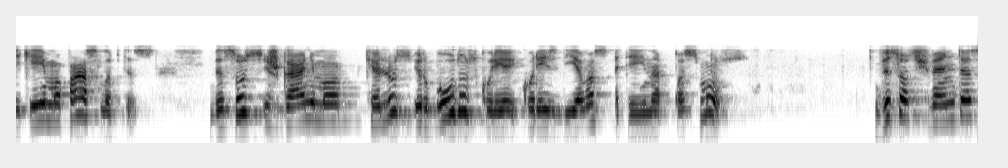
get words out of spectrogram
tikėjimo paslaptis, visus išganimo kelius ir būdus, kurie, kuriais Dievas ateina pas mus. Visos šventės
